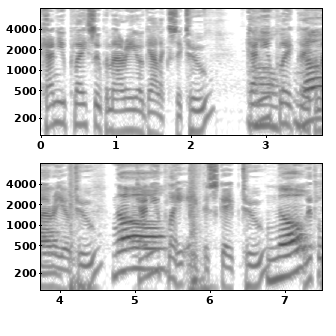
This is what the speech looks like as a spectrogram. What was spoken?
can you play Super Mario Galaxy 2? Can you play Paper no, Mario 2? no. Can you play Ape Escape 2? No. Little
